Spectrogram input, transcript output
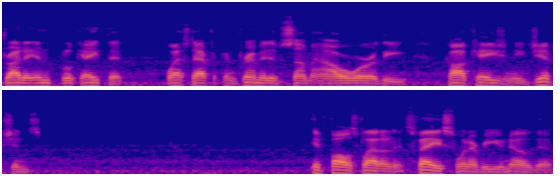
try to implicate that West African primitives somehow were the Caucasian Egyptians it falls flat on its face whenever you know the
